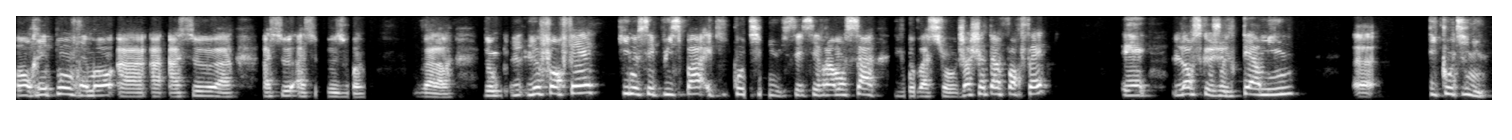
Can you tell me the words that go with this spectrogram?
on répond vraiment à, ce, à, ce, à ce besoin. Voilà. Donc, le forfait qui ne s'épuise pas et qui continue, c'est vraiment ça l'innovation. J'achète un forfait et lorsque je le termine, euh, il continue.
